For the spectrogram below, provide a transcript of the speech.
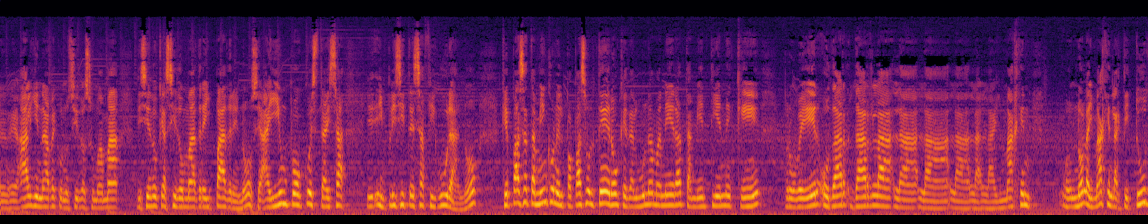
eh, alguien ha reconocido a su mamá diciendo que ha sido madre y padre, ¿no? O sea, ahí un poco está esa implícita esa figura, ¿no? ¿Qué pasa también con el papá soltero que de alguna manera también tiene que proveer o dar, dar la, la, la, la imagen no la imagen, la actitud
